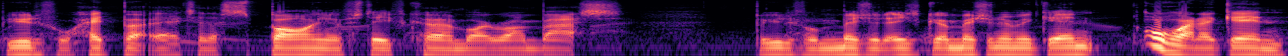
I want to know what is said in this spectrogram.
beautiful headbutt there to the spine of Steve Kern by Ron Bass. Beautiful measure. He's going to measure him again. Oh, and again.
